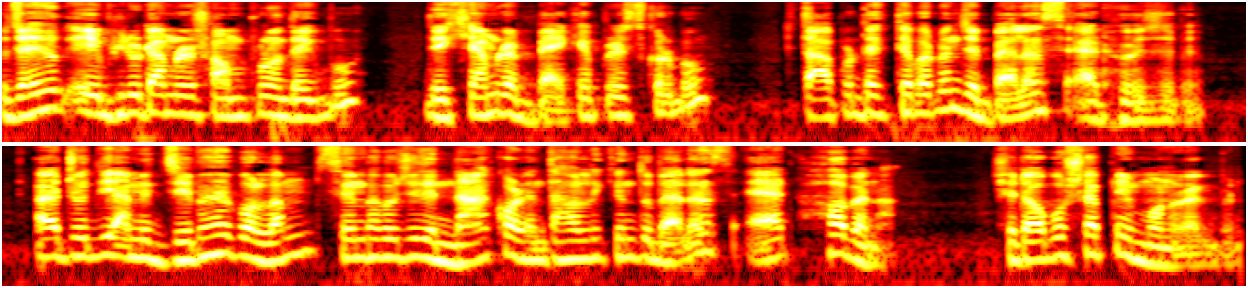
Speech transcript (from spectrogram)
তো যাই হোক, এই ভিডিওটা আমরা সম্পূর্ণ দেখব, দেখি আমরা ব্যাকে প্রেস করব, তারপর দেখতে পারবেন যে ব্যালেন্স অ্যাড হয়ে যাবে। আর যদি আমি যেভাবে বললাম, সেমভাবে যদি না করেন, তাহলে কিন্তু ব্যালেন্স অ্যাড হবে না। সেটা অবশ্যই আপনি মনে রাখবেন।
